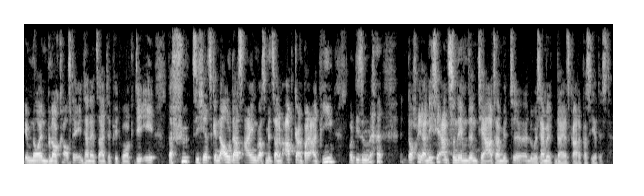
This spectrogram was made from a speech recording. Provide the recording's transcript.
im neuen Blog auf der Internetseite pitwalk.de. Da fügt sich jetzt genau das ein, was mit seinem Abgang bei Alpine und diesem doch eher nicht sehr ernstzunehmenden Theater mit äh, Lewis Hamilton da jetzt gerade passiert ist.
